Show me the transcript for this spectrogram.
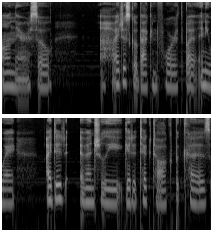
on there, so I just go back and forth. But anyway, I did eventually get a TikTok because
